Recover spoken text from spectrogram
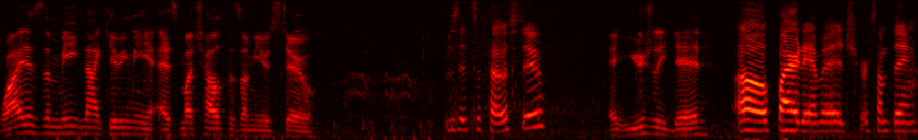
Why is the meat not giving me as much health as I'm used to? Was it supposed to? It usually did. Oh, fire damage or something.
